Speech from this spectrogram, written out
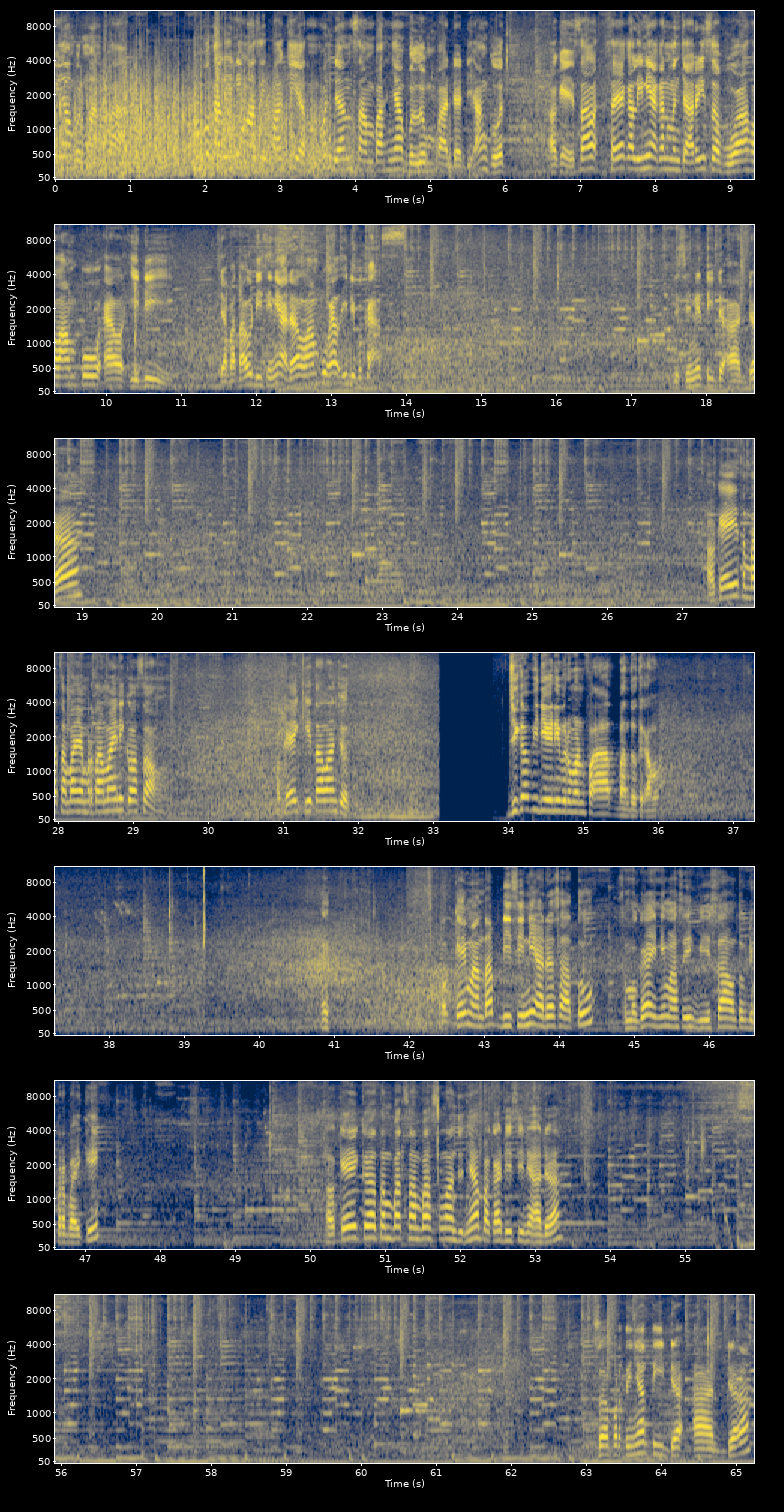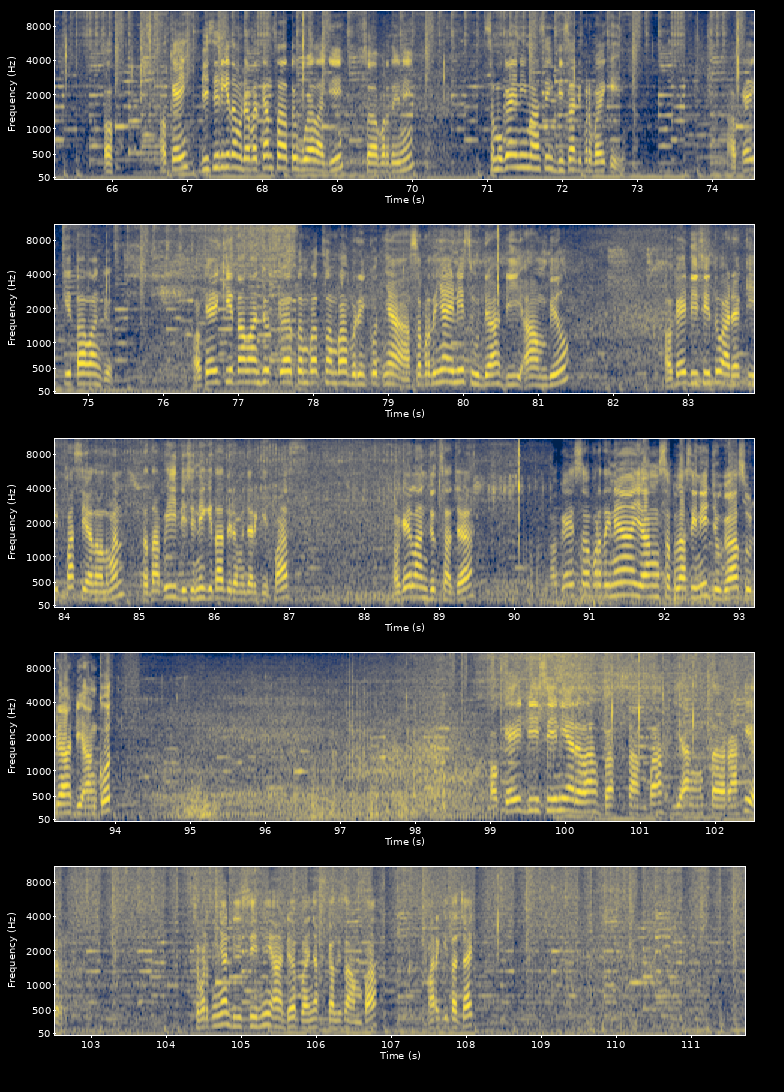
tentunya bermanfaat. Mumpung kali ini masih pagi ya teman-teman Dan sampahnya belum pada diangkut. Oke, saya kali ini akan mencari sebuah lampu LED Siapa tahu di sini ada lampu LED bekas. Di sini tidak ada. Oke, tempat sampah yang pertama ini kosong. Oke, kita lanjut. Jika video ini bermanfaat, bantu tekan eh. Oke, mantap. Di sini ada satu. Semoga ini masih bisa untuk diperbaiki. Oke, ke tempat sampah selanjutnya apakah di sini ada? Sepertinya tidak ada. Oh, oke. Okay. Di sini kita mendapatkan satu buah lagi seperti ini. Semoga ini masih bisa diperbaiki. Oke, okay, kita lanjut. Oke, okay, kita lanjut ke tempat sampah berikutnya. Sepertinya ini sudah diambil. Oke, di situ ada kipas ya, teman-teman. Tetapi di sini kita tidak mencari kipas. Oke, lanjut saja. Oke, sepertinya yang sebelah sini juga sudah diangkut. Oke, di sini adalah bak sampah yang terakhir. Sepertinya di sini ada banyak sekali sampah. Mari kita cek.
